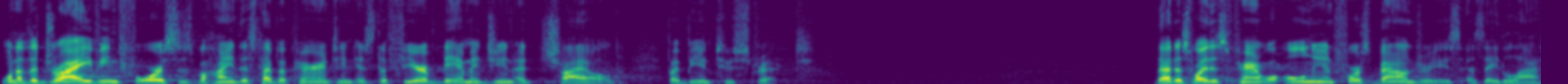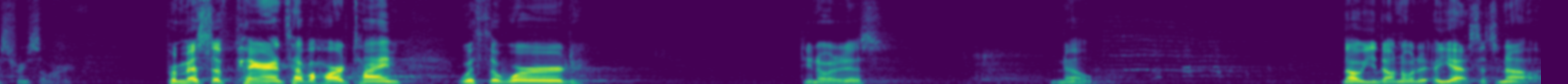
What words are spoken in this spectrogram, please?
One of the driving forces behind this type of parenting is the fear of damaging a child by being too strict. That is why this parent will only enforce boundaries as a last resort. Permissive parents have a hard time with the word. Do you know what it is? No. No, you don't know what it is? Yes, it's no.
